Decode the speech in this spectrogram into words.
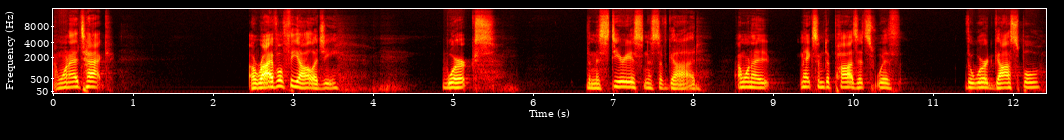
I want to attack arrival theology, works, the mysteriousness of God. I want to make some deposits with the word gospel,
